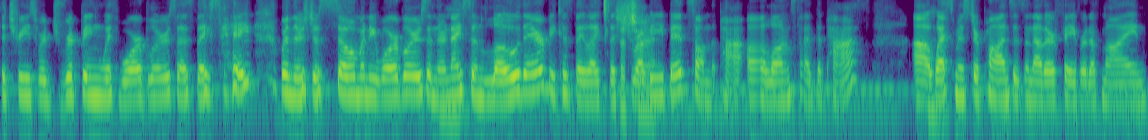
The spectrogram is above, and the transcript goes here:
the trees were dripping with warblers, as they say, when there's just so many warblers and they're nice and low there because they like the That's shrubby right. bits on the path alongside the path. Uh, Westminster Ponds is another favorite of mine,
